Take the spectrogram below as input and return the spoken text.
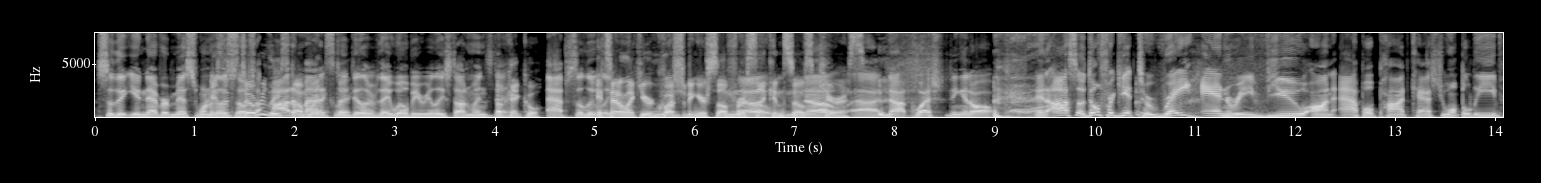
so that you never miss one of Is those. those automatically delivered. They will be released on Wednesday. Okay, cool. Absolutely. It sounded like you were questioning yourself for a second, so I was curious. Uh, not questioning at all. and also, don't forget to rate and review on Apple Podcasts. You won't believe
